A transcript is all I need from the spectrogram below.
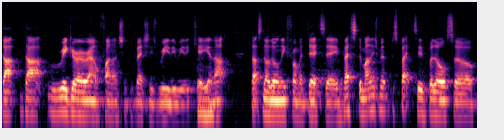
That that rigor around financial information is really really key, and that that's not only from a day-to-day investor management perspective, but also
